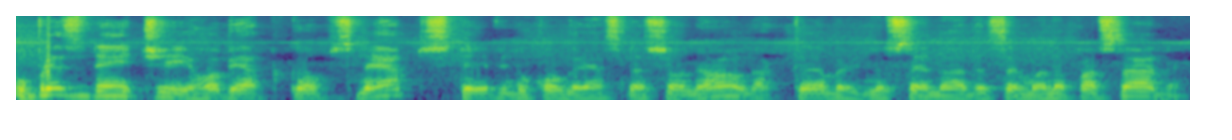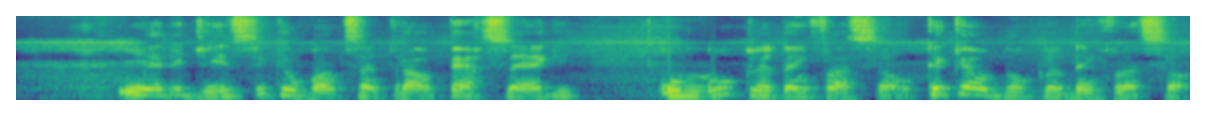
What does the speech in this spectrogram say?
O presidente Roberto Campos Neto esteve no Congresso Nacional, na Câmara e no Senado a semana passada, e ele disse que o Banco Central persegue o núcleo da inflação. O que é o núcleo da inflação?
